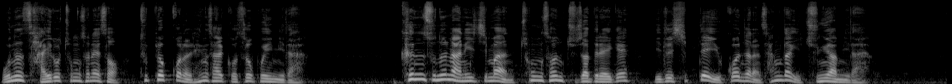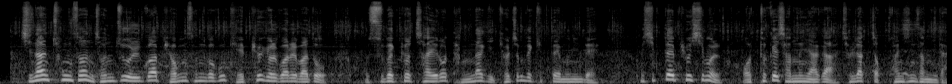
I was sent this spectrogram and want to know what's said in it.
오는 4.15 총선에서 투표권을 행사할 것으로 보입니다. 큰 수는 아니지만 총선 주자들에게 이들 10대 유권자는 상당히 중요합니다. 지난 총선 전주을과 병선거구 개표 결과를 봐도 수백 표 차이로 당락이 결정됐기 때문인데 10대 표심을 어떻게 잡느냐가 전략적 관심사입니다.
